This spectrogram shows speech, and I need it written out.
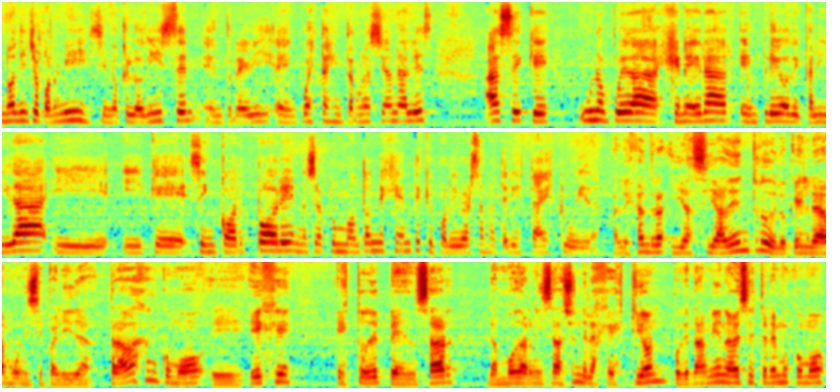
no dicho por mí, sino que lo dicen entre encuestas internacionales, hace que uno pueda generar empleo de calidad y, que se incorpore, ¿no es cierto?, un montón de gente que por diversas materias está excluida. Alejandra, y hacia adentro de lo que es la municipalidad, ¿trabajan como eh, eje esto de pensar la modernización de la gestión? Porque también a veces tenemos como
